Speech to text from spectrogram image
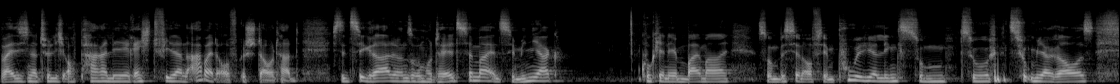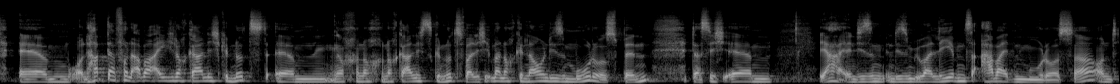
weil sich natürlich auch parallel recht viel an Arbeit aufgestaut hat. Ich sitze hier gerade in unserem Hotelzimmer in Seminyak gucke hier nebenbei mal so ein bisschen auf den Pool hier links zum, zu, zu mir raus ähm, und habe davon aber eigentlich noch gar nicht genutzt, ähm, noch, noch, noch gar nichts genutzt, weil ich immer noch genau in diesem Modus bin, dass ich ähm, ja in diesem, in diesem Überlebensarbeiten-Modus. Ne? Und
